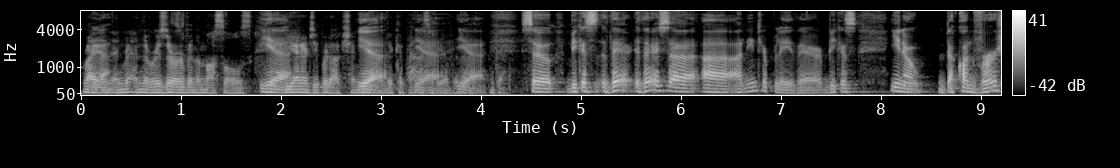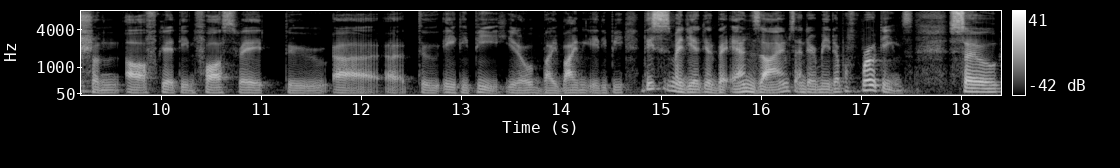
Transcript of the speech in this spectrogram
Right. yeah. And, and the reserve in the muscles. Yeah. The energy production. yeah, The capacity yeah, of it. yeah. Okay. So because there there's a, uh, an interplay there because you know the conversion of creatine phosphate to uh, uh, to ATP, you know, by binding ATP, this is mediated by enzymes and they're made up of proteins. So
